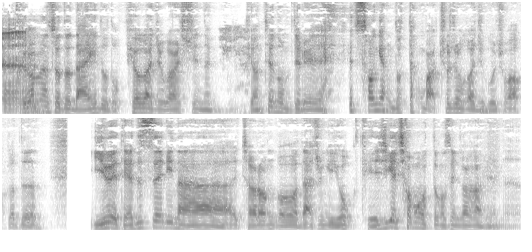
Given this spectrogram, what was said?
음, 그러면서도 난이도 높여가지고 할 수 있는 변태놈들의 성향도 딱 맞춰줘가지고 좋았거든. 이외에 데드셀이나 저런 거 나중에 욕 돼지게 처먹었던 거 생각하면은,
